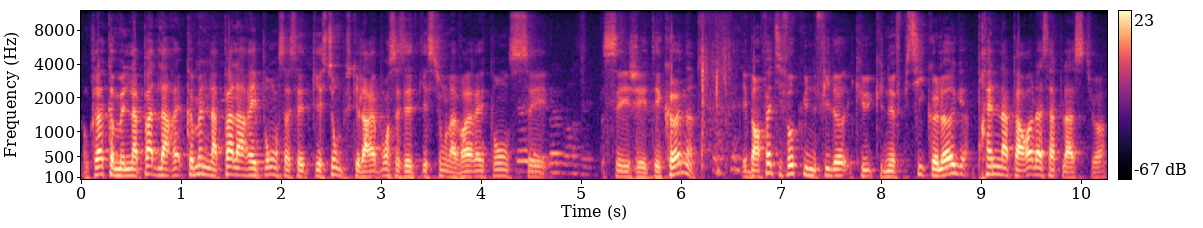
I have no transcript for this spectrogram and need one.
Donc là, comme elle n'a pas, de la comme elle n'a pas la réponse à cette question, puisque la réponse à cette question, la vraie réponse, c'est c'est j'ai été conne, et ben en fait, il faut qu'une philo- qu'une qu'une psychologue prenne la parole à sa place, tu vois.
